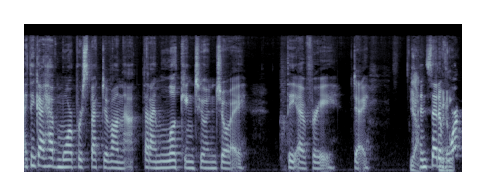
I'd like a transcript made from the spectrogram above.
I think I have more perspective on that. That I'm looking to enjoy the everyday. Yeah. Instead of work,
